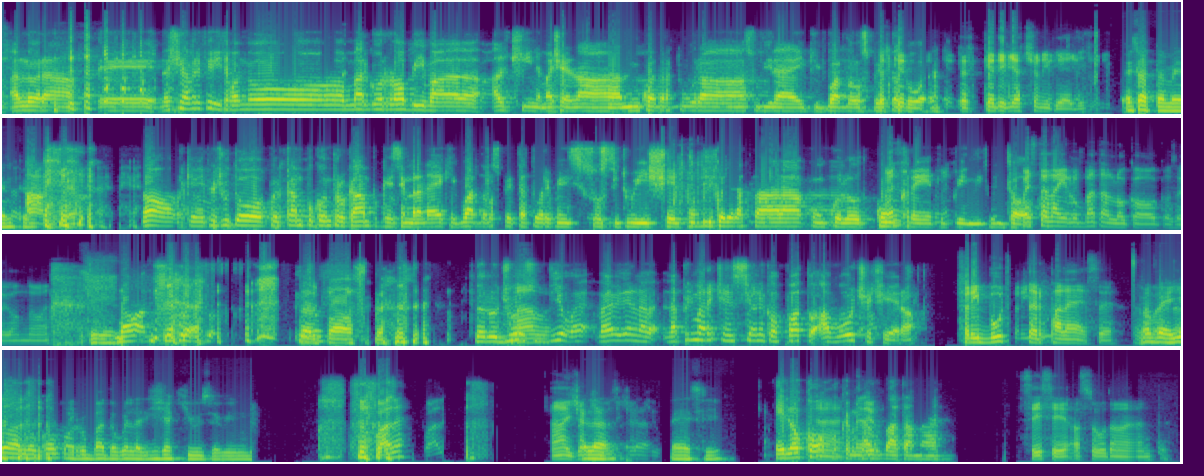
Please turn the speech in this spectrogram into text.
Allora, eh, la scena preferita quando Margot Robbie va al cinema, c'è la- l'inquadratura su di lei che guarda lo spettatore. Perché, perché ti piacciono i piedi. Esattamente. Anche. No, perché mi è piaciuto quel campo contro campo che sembra lei che guarda lo spettatore, quindi si sostituisce il pubblico della sala con quello concreto, quindi il gioco. Questa l'hai rubata allo coco, secondo me. Sì. No, Dal post. Te lo giuro Mamma. su Dio, vai, vai a vedere la, la prima recensione che ho fatto a voce c'era. Freebooter palese. Vabbè, io allo Coco ho rubato quella di già chiuso, quindi... Quale? Ah, è già Quella- chiuso. Eh sì. E lo Coco Eh, che me l'ha rubata a me. Sì, sì, assolutamente.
